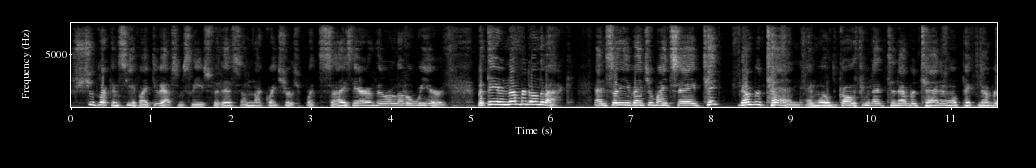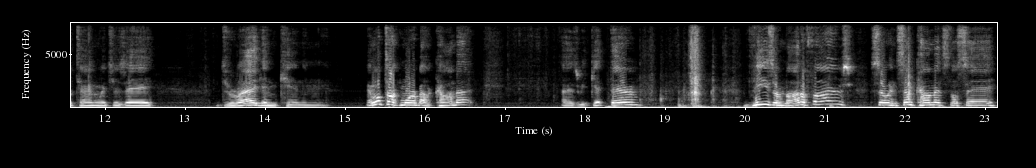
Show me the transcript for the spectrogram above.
should look and see if I do have some sleeves for this. I'm not quite sure what size they are. They're a little weird. But they are numbered on the back. And so the adventure might say, take number 10, and we'll go through to number 10, and we'll pick number 10, which is a Dragon King. And we'll talk more about combat as we get there. These are modifiers. So in some comments, they'll say,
